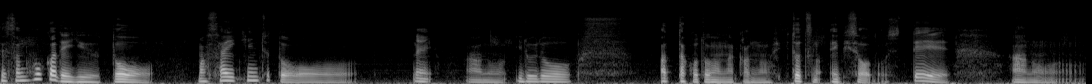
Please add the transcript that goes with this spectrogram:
でその他で言うと、まあ、最近ちょっとねあのいろいろあったことの中の一つのエピソードをしてあの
